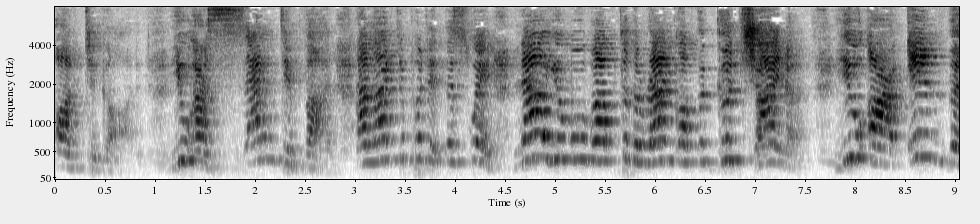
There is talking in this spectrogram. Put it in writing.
unto God. You are sanctified. I like to put it this way. Now you move up to the rank of the good china. You are in the,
